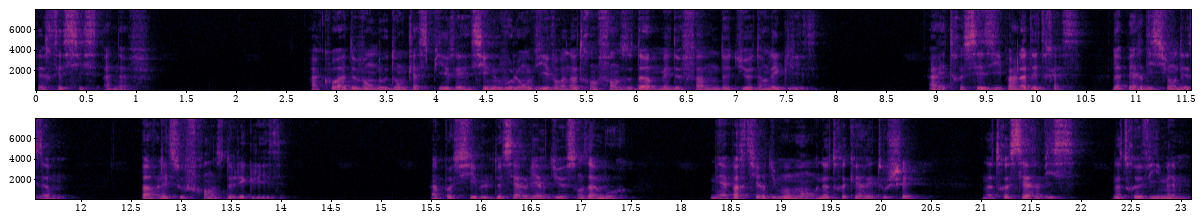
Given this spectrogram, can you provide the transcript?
versets 6 à 9. À quoi devons-nous donc aspirer si nous voulons vivre notre enfance d'hommes et de femmes de Dieu dans l'Église? À être saisi par la détresse, la perdition des hommes, par les souffrances de l'Église. Impossible de servir Dieu sans amour, mais à partir du moment où notre cœur est touché, notre service, notre vie même,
